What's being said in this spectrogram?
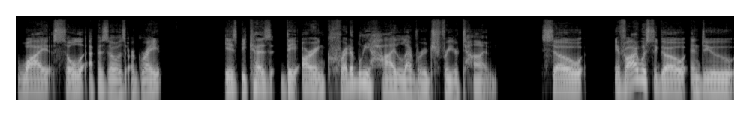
why solo episodes are great is because they are incredibly high leverage for your time. So if I was to go and do,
